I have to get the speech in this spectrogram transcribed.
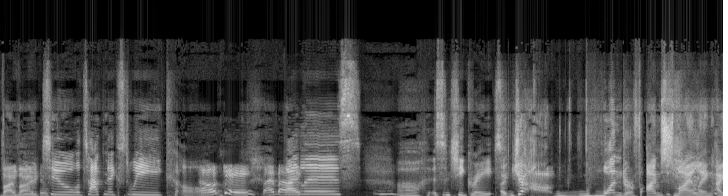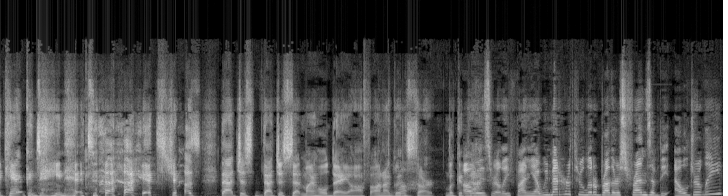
Bye, bye. Too. We'll talk next week. Oh. Okay. Bye bye. Bye, Liz. Oh, isn't she great? Uh, ja- wonderful. I'm smiling. I can't contain it. it's just that just that just set my whole day off on a good start. Look at Always that. Always really fun. Yeah, we met her through Little Brothers Friends of the Elderly.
